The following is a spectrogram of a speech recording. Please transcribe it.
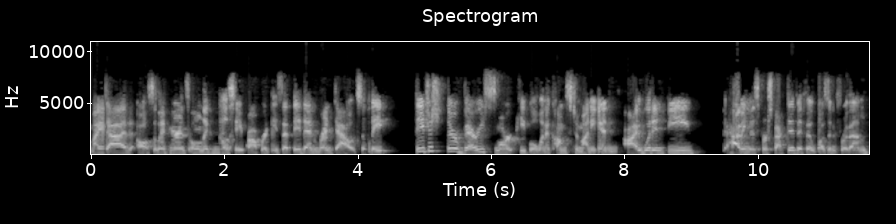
my dad also, my parents own like real estate properties that they then rent out. So they, they just, they're very smart people when it comes to money. And I wouldn't be having this perspective if it wasn't for them.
